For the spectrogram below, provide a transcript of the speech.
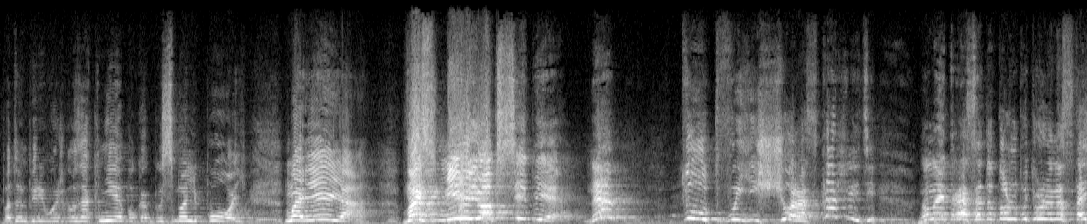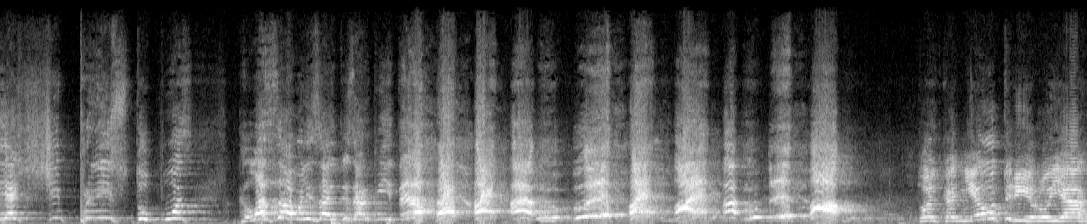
Потом переводишь глаза к небу, как бы с мольбой. Мария, возьми ее к себе. Да? Тут вы еще раз кашляете, но на этот раз это должен быть уже настоящий приступ. Вот глаза вылезают из орбиты. Только не утрируя.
